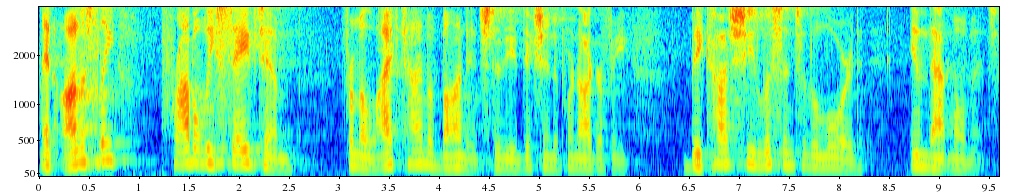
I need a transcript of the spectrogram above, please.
And honestly, probably saved him from a lifetime of bondage to the addiction to pornography because she listened to the Lord in that moment.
